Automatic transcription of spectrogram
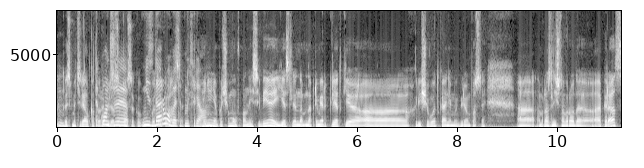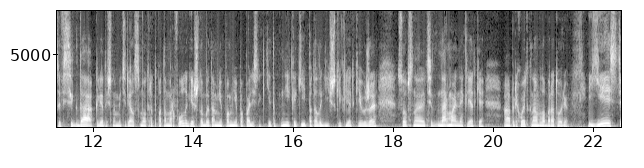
Mm. То есть материал, который так он берется же после какой-то нездоровый этот материал. Не-не-не, почему? Вполне себе. Если, например, клетки а, хрящевой ткани мы берем после а, там, различного рода операций, всегда клеточный материал смотрят патоморфологи, чтобы там не, не попались никакие, никакие патологические клетки. И уже, собственно, эти нормальные клетки приходят к нам в лабораторию. Есть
